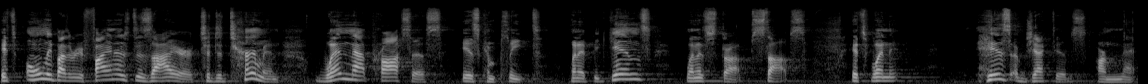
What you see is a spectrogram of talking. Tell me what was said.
It's only by the refiner's desire to determine when that process is complete when it begins, when it stop, stops. It's when his objectives are met.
